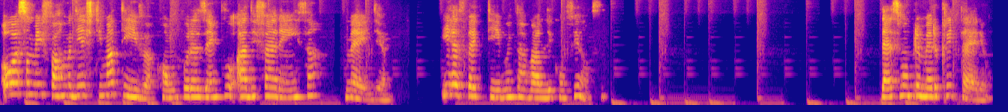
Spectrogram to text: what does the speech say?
ou assumir forma de estimativa, como por exemplo a diferença média e respectivo intervalo de confiança. Décimo primeiro critério:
